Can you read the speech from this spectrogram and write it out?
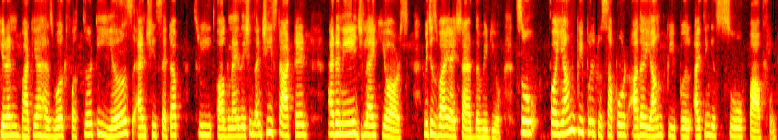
Kiran Bhatia has worked for 30 years and she set up three organizations and she started at an age like yours, which is why I shared the video. So for young people to support other young people, I think is so powerful.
